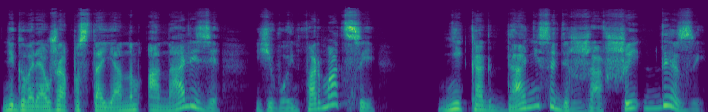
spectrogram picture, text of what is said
Не говоря уже о постоянном анализе его информации, никогда не содержавшей Дезы.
